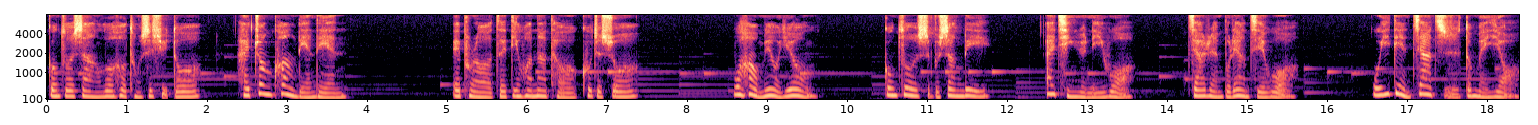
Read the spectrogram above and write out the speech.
工作上落后同事许多，还状况连连。April 在电话那头哭着说：“我好没有用，工作使不上力，爱情远离我，家人不谅解我，我一点价值都没有。”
